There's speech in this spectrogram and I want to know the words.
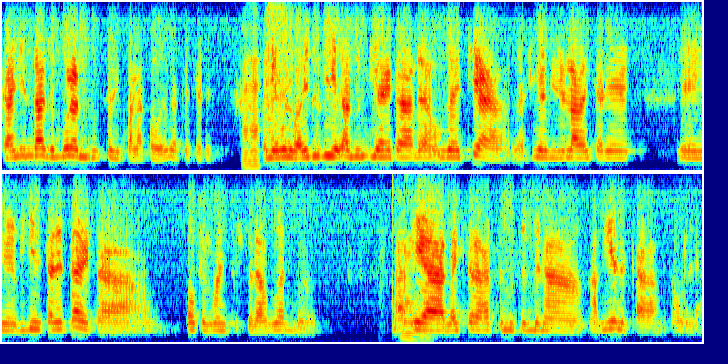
Gainen da denbora industria dipalako, eh, batez ere. Baina, bueno, baditu di eta uda etxea, hasi da direla baita ere eh biletan eta eta pausak manituztera, orduan, bueno. Ba, ea laiztara hartzen duten dena abian eta aurrera.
